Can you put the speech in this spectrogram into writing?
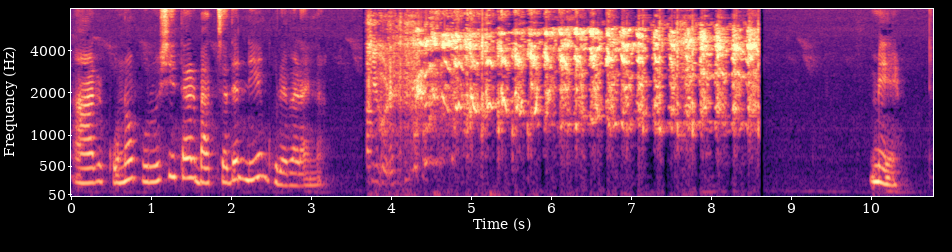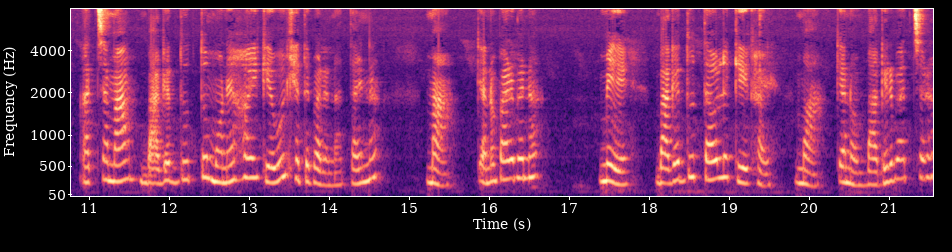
আর কোনো পুরুষই তার বাচ্চাদের নিয়ে ঘুরে বেড়ায় না। মেয়ে আচ্ছা মা, বাঘের দুধ তো মনে হয় কেউই খেতে পারে না, তাই না? মা, কেন পারবে না? মেয়ে, বাঘের দুধ তাহলে কে খায়? মা কেন বাঘের বাচ্চারা?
